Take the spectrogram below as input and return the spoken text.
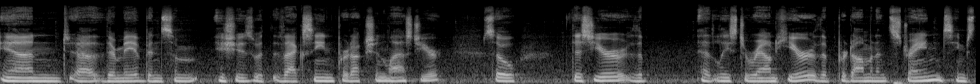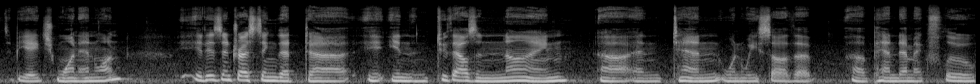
And uh, there may have been some issues with the vaccine production last year. So this year, the at least around here, the predominant strain seems to be H1N1. it is interesting that uh, in 2009 uh, and 10, when we saw the uh, pandemic flu,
